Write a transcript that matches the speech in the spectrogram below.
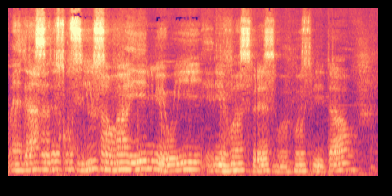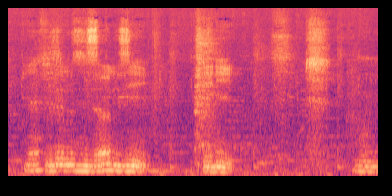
Mas graças a Deus conseguiu salvar ele, meu, e levou as pressas pro hospital, né? Fizemos exames e ele hum,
